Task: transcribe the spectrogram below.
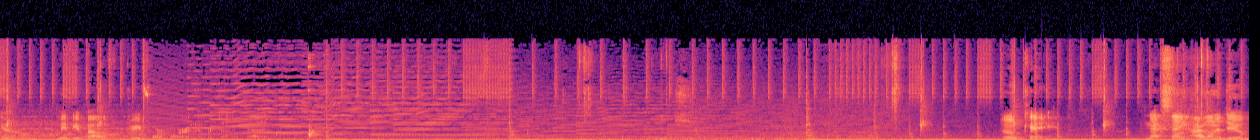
Go, maybe about three, four more, and then we're done with that. Okay. Next thing I want to do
